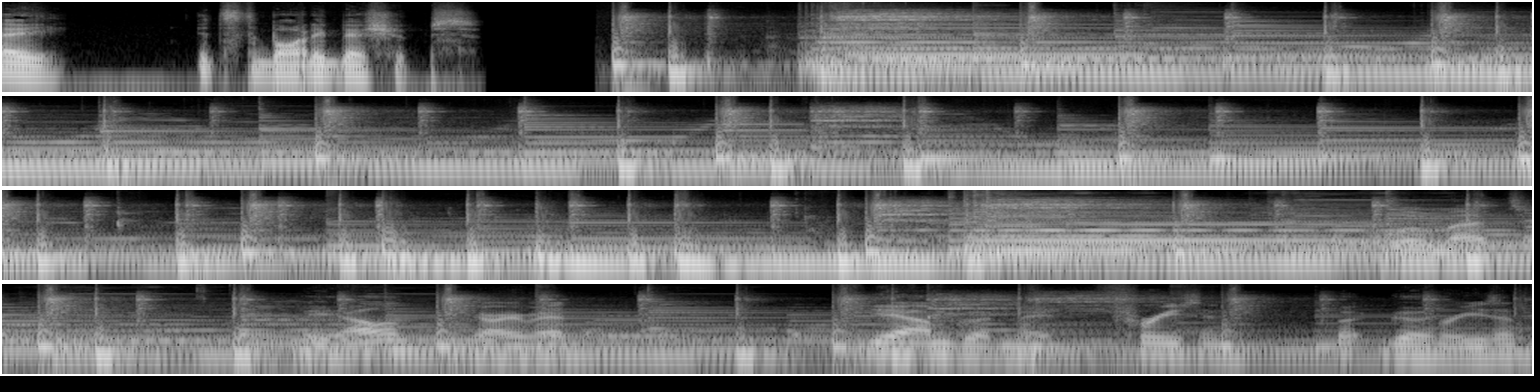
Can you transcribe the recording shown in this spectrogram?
Hey, it's the Baldy Bishops. Hello, Matt. Hey, Alan. Sorry, man. Yeah, I'm good, mate. Freezing, but good. Freezing.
